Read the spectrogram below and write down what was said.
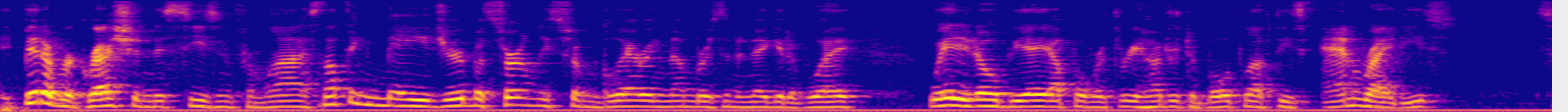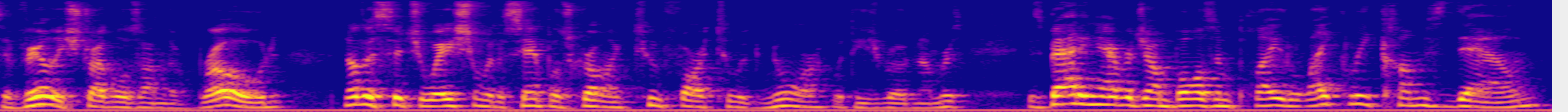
a bit of regression this season from last. Nothing major, but certainly some glaring numbers in a negative way. Weighted OBA up over 300 to both lefties and righties. Severely struggles on the road. Another situation where the sample is growing too far to ignore with these road numbers. His batting average on balls in play likely comes down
